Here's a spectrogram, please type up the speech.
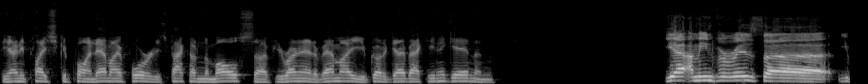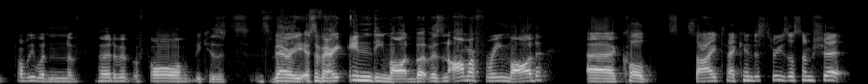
the only place you could find ammo for it is back on the Molsk. So if you're running out of ammo, you've got to go back in again. And Yeah, I mean there is uh you probably wouldn't have heard of it before because it's it's very it's a very indie mod, but there's an Arma 3 mod uh called SciTech Industries or some shit.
